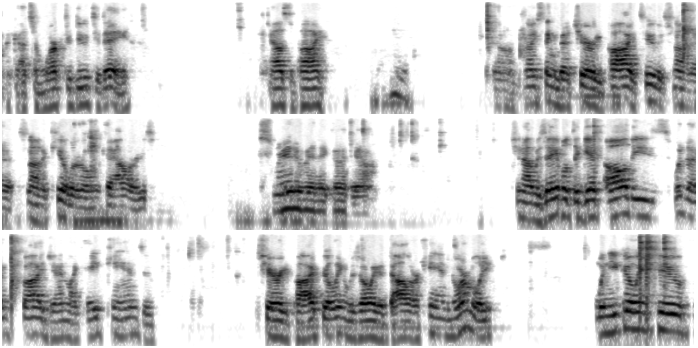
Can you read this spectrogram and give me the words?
I got some work to do today. How's the pie? Uh, nice thing about cherry pie too, it's not a it's not a killer on calories. It's really, really good, yeah. Know, I was able to get all these. What did I buy, Jen? Like eight cans of cherry pie filling. It was only a dollar a can. Normally, when you go into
